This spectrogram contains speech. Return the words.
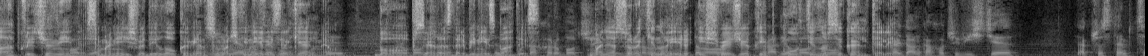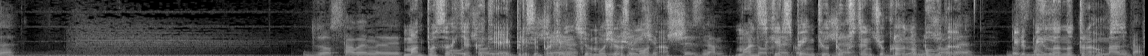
Lapkričio mėnesį mane išvedė į lauką vien su marškinėliais ir kelniam. Buvau apsėdęs darbiniais batais. Mane surakino ir išvežė kaip kokį nusikaltelį. jak przestępcę. Man pasakė, kad jei prisipažinsiu mušę žmoną, man skirs tego, 5000 że kronų baudą ir bylą nutrauks. mandat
